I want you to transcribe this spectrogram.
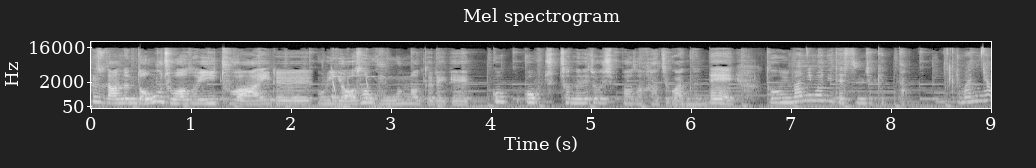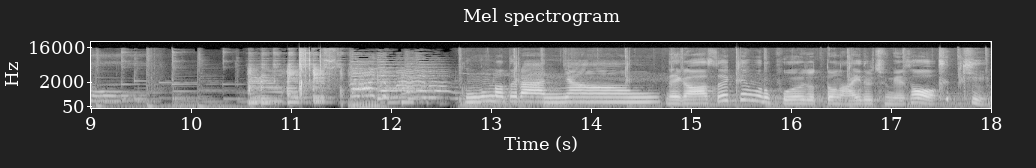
그래서 나는 너무 좋아서 이 두 아이를 우리 여성 궁금러들에게 꼭꼭 추천을 해주고 싶어서 가지고 왔는데 도움이 많이 많이 됐으면 좋겠다. 그럼 안녕. 궁금러들아 안녕. 내가 셀캠으로 보여줬던 아이들 중에서 특히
